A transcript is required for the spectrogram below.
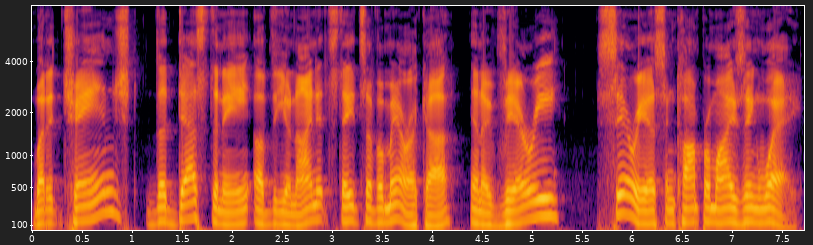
but it changed the destiny of the United States of America in a very serious and compromising way.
